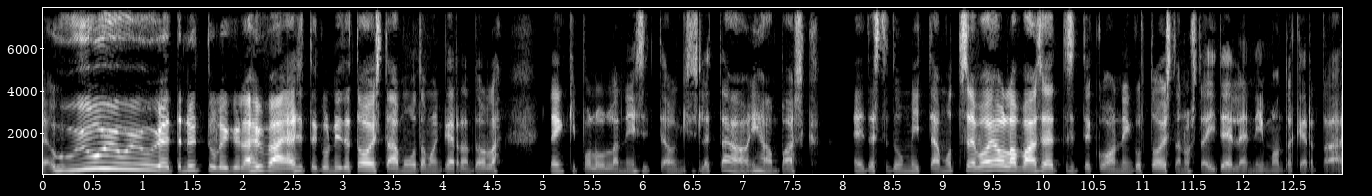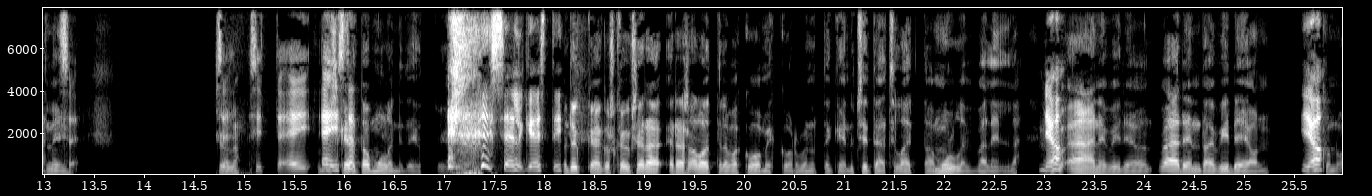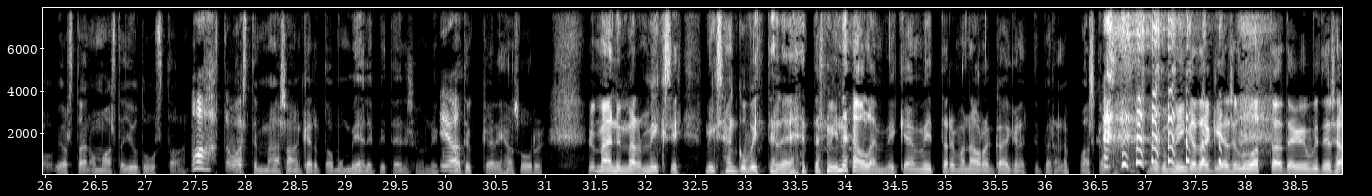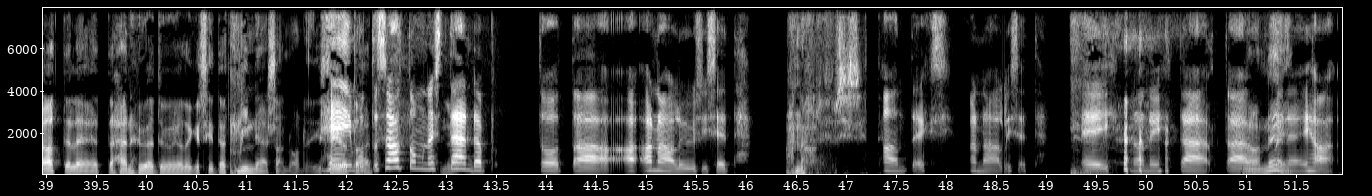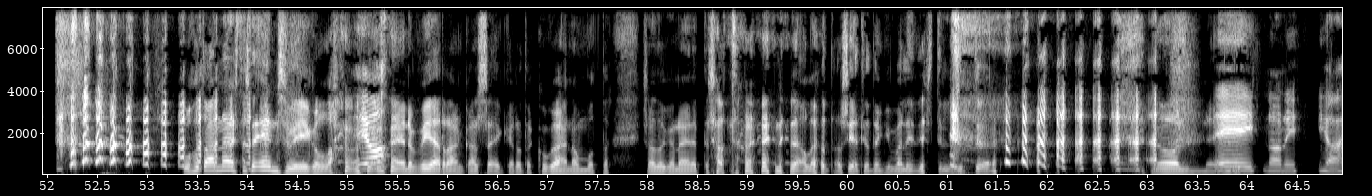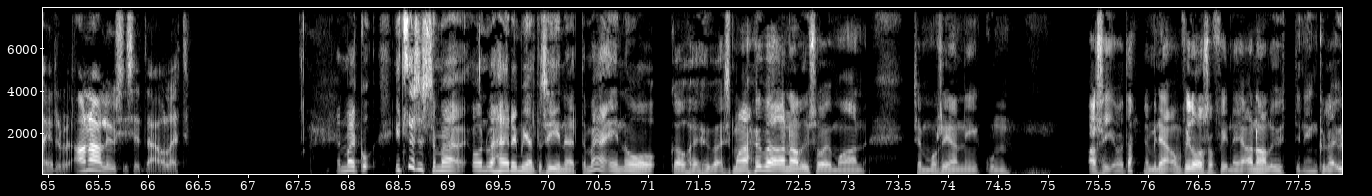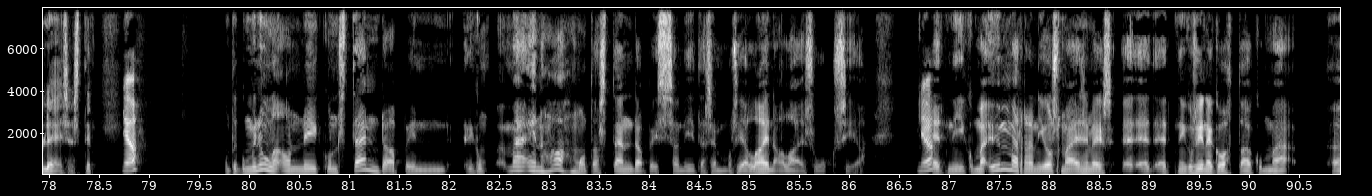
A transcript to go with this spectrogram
ui, ui, ui, ui, että nyt tuli kyllä hyvää, ja sitten kun niitä toistaa muutaman kerran tuolla lenkkipolulla, niin sitten onkin silleen, että tämä on ihan paska ei tästä tule mitään, mutta se voi olla vaan se, että sitten kun on niinku toistanut sitä itselleen niin monta kertaa, että niin. se, Kyllä. Se, sitten ei... ei sitä... kertoo mulle niitä juttuja. Selkeästi. Mä tykkään, koska yksi erä, eräs aloitteleva koomikko on ruvennut tekemään nyt sitä, että se laittaa mulle välillä niin äänivideon, vääden tai videon Joo. Niin jostain omasta jutustaan. Mahtavaa. Ja sitten mä saan kertoa mun mielipiteen. Se on niin, mä tykkään ihan suuri. Mä en ymmärrä, miksi, miksi hän kuvittelee, että minä olen mikään mittari. Mä nauran kaikille typerälle paskalle. niin kuin, minkä takia se luottaa, että miten se ajattelee, että hän hyötyy jotenkin siitä, että minä sanon. Niin Hei, jotain... mutta sä oot tommonen stand-up tuota, analyysisetä. Analyysisetä. Anteeksi, analysetä. Ei, no niin, tää, tää no niin. menee ihan... Puhutaan näistä sitten ensi viikolla meidän vieraan kanssa. Ei kerrota kuka hän on, mutta sanotaanko näin, että saattaa enää olevat asiat jotenkin välillisesti liittyä. no niin. Ei, no niin, ihan hirveä. Analyysi sitä olet. Mä, itse asiassa mä oon vähän eri mieltä siinä, että mä en oo kauhean hyvä. Siis mä oon hyvä analysoimaan semmoisia niin kuin asioita, ja minä olen filosofinen ja analyyttinen kyllä yleisesti. Joo. Mutta kun minulla on niin kuin stand-upin, niin kuin, mä en hahmota stand-upissa niitä semmoisia lainalaisuuksia. Että niin kuin mä ymmärrän, jos mä esimerkiksi, että et, niin kuin siinä kohtaa, kun mä öö,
